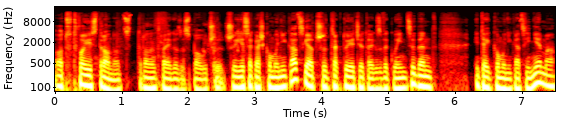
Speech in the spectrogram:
od Twojej strony, od strony Twojego zespołu? Czy, czy jest jakaś komunikacja, czy traktujecie to jak zwykły incydent i tej komunikacji nie ma?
